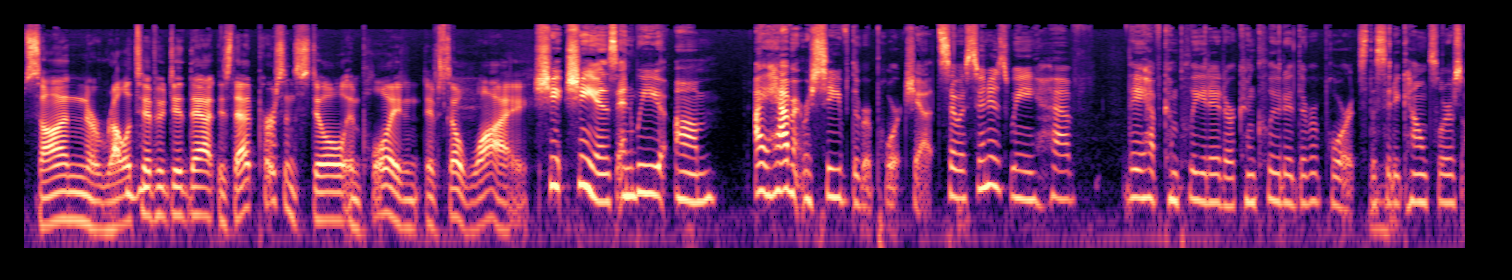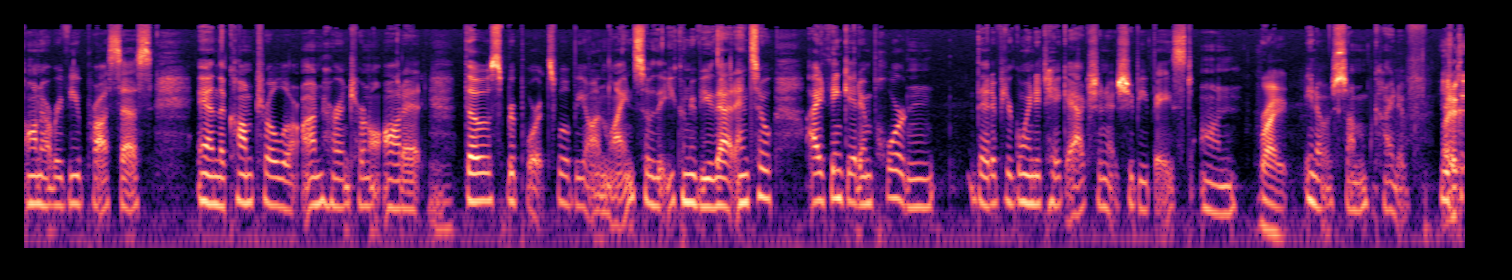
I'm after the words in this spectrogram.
son or relative Mm-hmm. who did that. Is that person still employed, and if so, why? She she is, and we um, I haven't received the reports yet. So as soon as we have, they have completed or concluded the reports, the city counselors on our review process, and the comptroller on her internal audit, those reports will be online so that you can review that. And so I think it important that if you're going to take action, it should be based on Right. you know some kind of Yeah, I- c-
